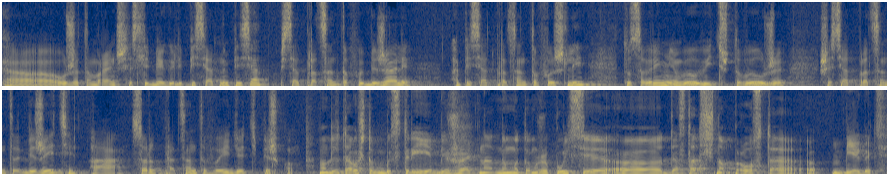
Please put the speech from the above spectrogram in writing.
э, уже там раньше, если бегали 50 на 50, 50% вы бежали, а 50% вы шли, то со временем вы увидите, что вы уже 60% бежите, а 40% вы идете пешком. Но для того, чтобы быстрее бежать на одном и том же пульсе, э, достаточно просто э, бегать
